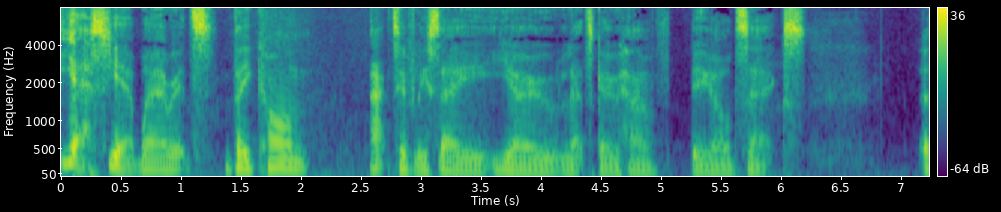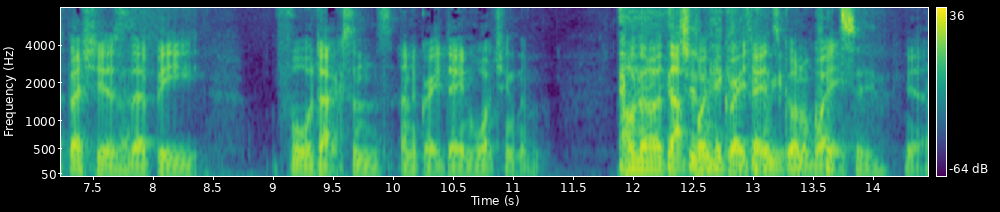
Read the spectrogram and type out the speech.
Yes, yeah, where it's they can't actively say, "Yo, let's go have big old sex." Especially as But- there be four Dachshunds and a Great Dane watching them. Oh no! At that point, the Great Dane's gone away. scene. Yeah,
